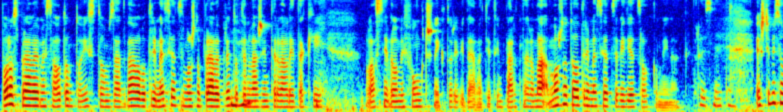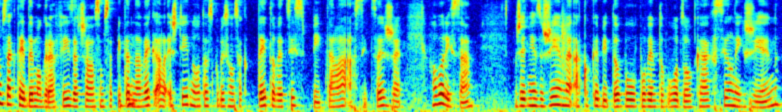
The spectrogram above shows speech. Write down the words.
porozprávajme sa o tomto istom za dva alebo tri mesiace. Možno práve preto mm-hmm. ten váš interval je taký vlastne veľmi funkčný, ktorý vydávate tým partnerom. A možno to o tri mesiace vidia celkom inak. Presne tak. Ešte by som sa k tej demografii, začala som sa pýtať mm-hmm. na vek, ale ešte jednu otázku by som sa k tejto veci spýtala a síce, že hovorí sa, že dnes žijeme ako keby dobu, poviem to v úvodzovkách, silných žien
